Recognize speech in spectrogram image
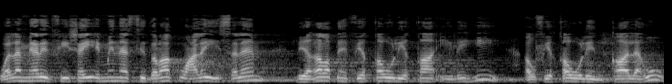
ولم يرد في شيء من استدراك عليه السلام لغلط في قول قائله أو في قول قاله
